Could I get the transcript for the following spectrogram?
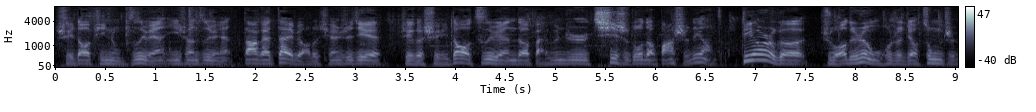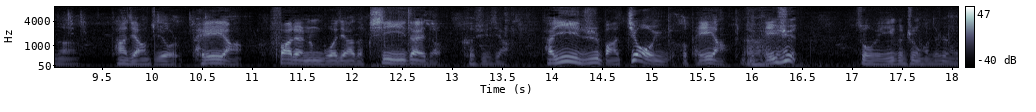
水稻品种资源、遗传资源大概代表了全世界这个水稻资源的百分之七十多到八十的样子。第二个主要的任务或者叫宗旨呢，他讲就是培养发展中国家的新一代的科学家。他一直把教育和培养、培训作为一个重要的任务。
